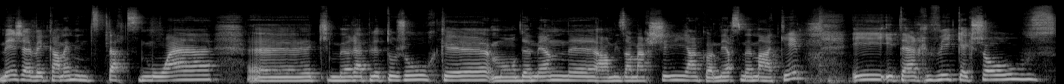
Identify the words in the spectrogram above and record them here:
mais j'avais quand même une petite partie de moi euh, qui me rappelait toujours que mon domaine euh, en mise en marché, en commerce me manquait. Et est arrivé quelque chose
